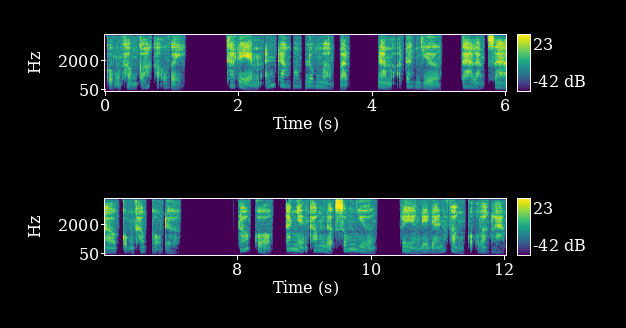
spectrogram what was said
cũng không có khẩu vị. Theo điểm ánh trăng mông lung mờ mịt nằm ở trên giường ta làm sao cũng không ngủ được. Rốt cuộc ta nhịn không được xuống giường liền đi đến phòng của Vân Lẩm.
